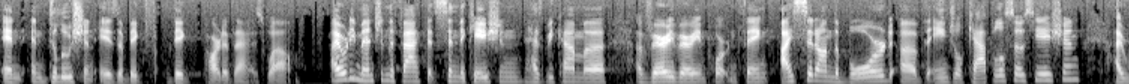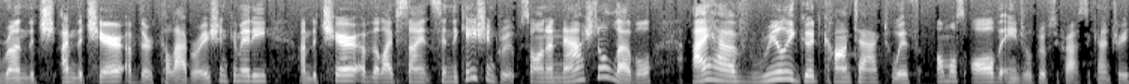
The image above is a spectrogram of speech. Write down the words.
and, and dilution is a big, big part of that as well. I already mentioned the fact that syndication has become a, a very, very important thing. I sit on the board of the Angel Capital Association. I run the I'm the chair of their collaboration committee. I'm the chair of the Life Science Syndication Group. So, on a national level, I have really good contact with almost all the angel groups across the country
